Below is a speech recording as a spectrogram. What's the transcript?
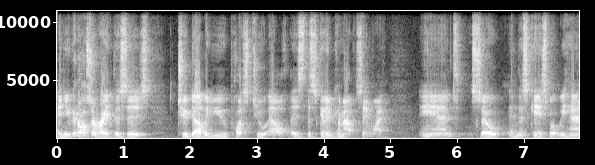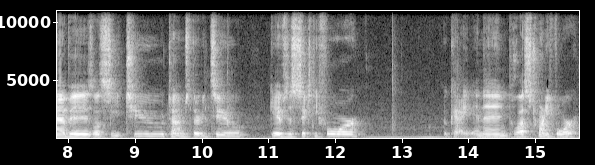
And you could also write this as 2W plus 2L. Is this going to come out the same way? And so in this case, what we have is, let's see, 2 times 32 gives us 64. Okay, and then plus 24,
